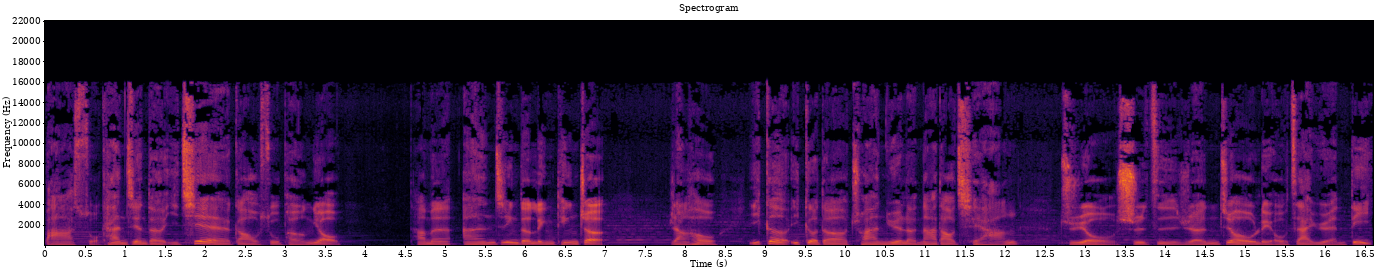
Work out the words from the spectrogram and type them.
把所看见的一切告诉朋友。他们安静的聆听着，然后一个一个的穿越了那道墙。只有狮子仍旧留在原地。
